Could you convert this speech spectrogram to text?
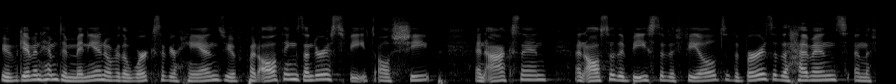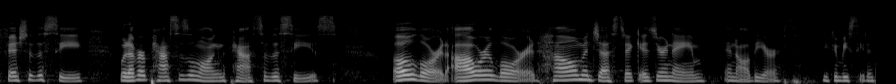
You have given him dominion over the works of your hands. You have put all things under his feet all sheep and oxen, and also the beasts of the field, the birds of the heavens, and the fish of the sea, whatever passes along the paths of the seas. O Lord, our Lord, how majestic is your name in all the earth. You can be seated.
